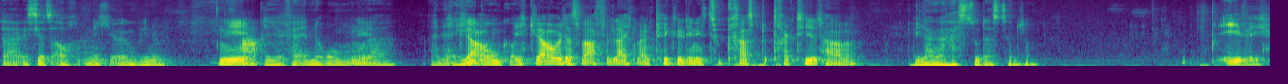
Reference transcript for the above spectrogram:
da ist jetzt auch nicht irgendwie eine Nee. farbliche Veränderung oder eine Ich, Erhebung. glaub, ich glaube, das war vielleicht mein Pickel, den ich zu krass betraktiert habe. wie lange hast du das denn schon? Ewig.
